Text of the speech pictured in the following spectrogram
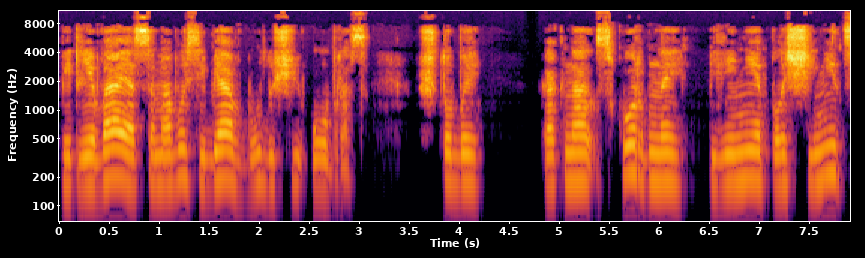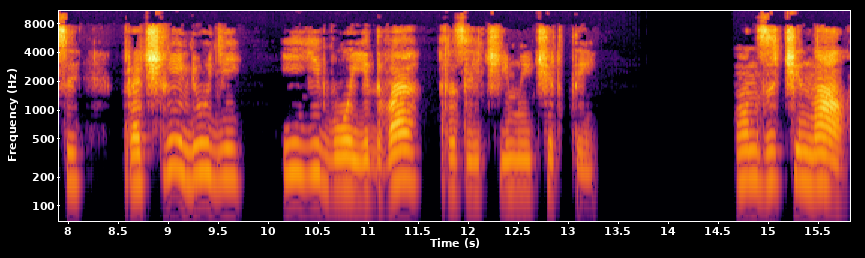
переливая самого себя в будущий образ, чтобы, как на скорбной пелене плащаницы, прочли люди и его едва различимые черты. Он зачинал,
